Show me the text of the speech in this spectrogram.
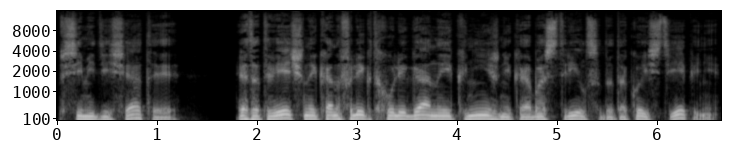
В семидесятые этот вечный конфликт хулигана и книжника обострился до такой степени,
